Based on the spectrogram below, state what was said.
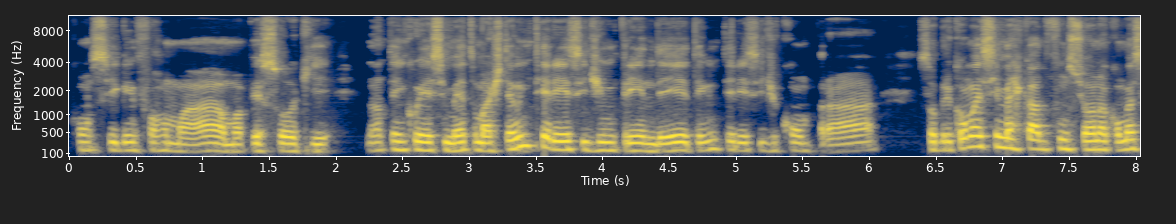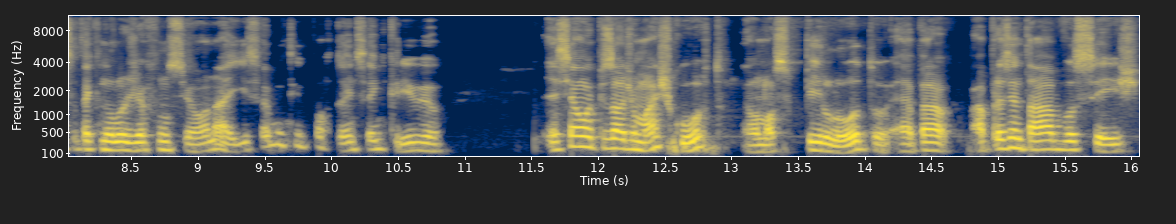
consiga informar uma pessoa que não tem conhecimento, mas tem o interesse de empreender, tem o interesse de comprar sobre como esse mercado funciona, como essa tecnologia funciona. Isso é muito importante, isso é incrível. esse é um episódio mais curto, é o nosso piloto, é para apresentar a vocês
